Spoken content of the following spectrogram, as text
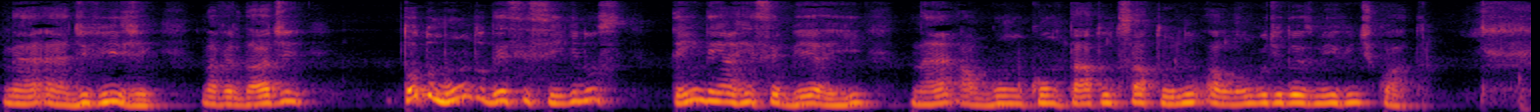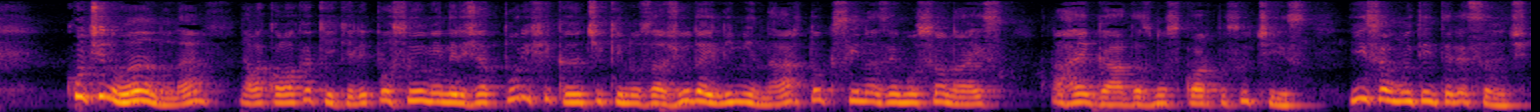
né, é, de virgem. Na verdade, todo mundo desses signos tendem a receber aí né, algum contato de Saturno ao longo de 2024. Continuando, né, ela coloca aqui que ele possui uma energia purificante que nos ajuda a eliminar toxinas emocionais arraigadas nos corpos sutis. Isso é muito interessante.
